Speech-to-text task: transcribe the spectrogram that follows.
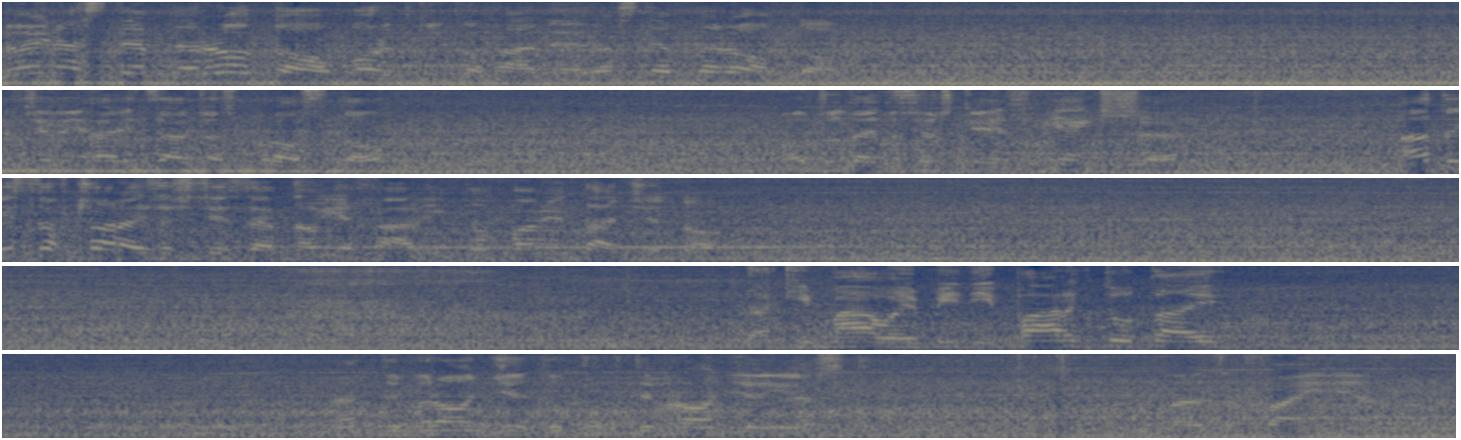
No i następne rondo, kochane, następne rondo. Będziemy jechali cały czas prosto. O tutaj troszeczkę jest większe. A to jest co wczoraj żeście ze mną jechali, to pamiętacie to. Taki mały mini park tutaj. Na tym rondzie, tu w tym rondzie jest bardzo fajnie.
